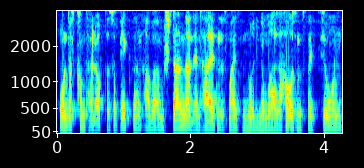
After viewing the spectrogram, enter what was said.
und das kommt halt auf das Objekt an. Aber im Standard enthalten ist meistens nur die normale Hausinspektion,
